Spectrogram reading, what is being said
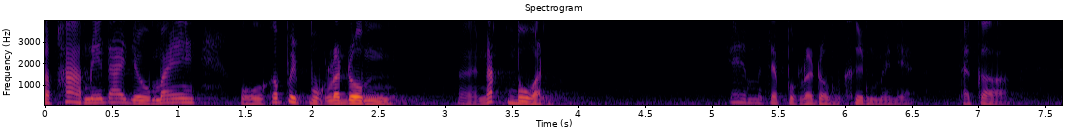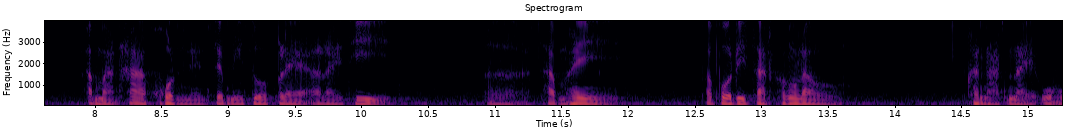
สภาพนี้ได้อยู่ไหมโอ้โหก็ไปปลุกระดมนักบวชเอ๊ะมันจะปลุกระดมขึ้นไหมเนี่ย แล้วก็อมาตย์ห้าคนเนี่ยจะมีตัวแปรอะไรที่ทำให้พระโพธิสัตว์ของเราขนาดไหน โอ้โห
